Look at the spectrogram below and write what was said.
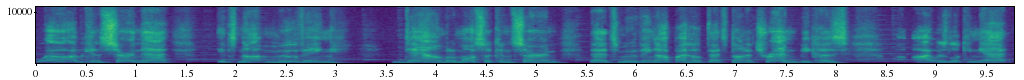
Well, I'm concerned that it's not moving down, but I'm also concerned that it's moving up. I hope that's not a trend because I was looking at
